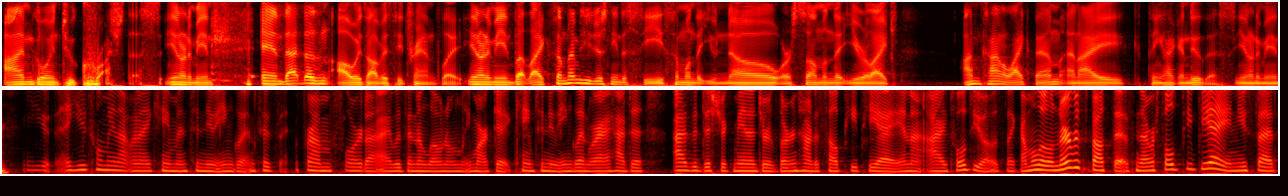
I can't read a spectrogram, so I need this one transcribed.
I'm going to crush this. You know what I mean? and that doesn't always obviously translate. You know what I mean? But like sometimes you just need to see someone that you know or someone that you're like, I'm kind of like them and I think I can do this. You know what I mean? You you told me that when I came into New England because from Florida I was in a loan only market. Came to New England where I had to, as a district manager, learn how to sell PPA. And I, I told you I was like I'm a little nervous about this. Never sold PPA, and you said,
